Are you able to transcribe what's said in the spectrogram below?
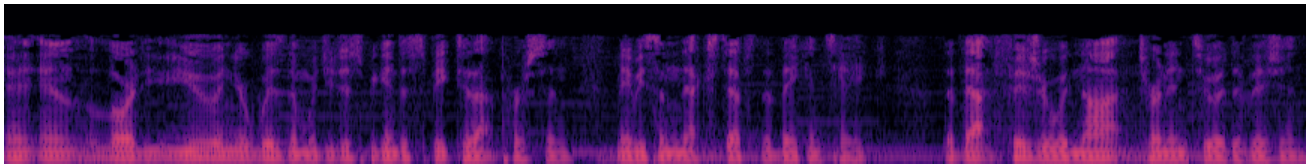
And, and, Lord, you and your wisdom, would you just begin to speak to that person, maybe some next steps that they can take, that that fissure would not turn into a division,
